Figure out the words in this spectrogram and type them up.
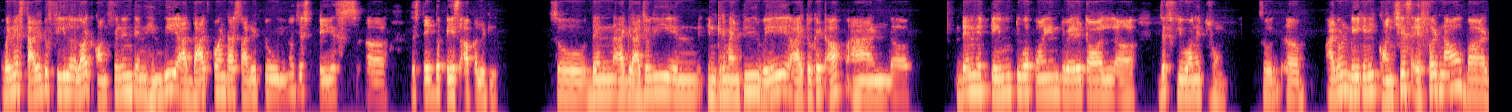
when I started to feel a lot confident in Hindi, at that point I started to, you know, just pace, uh, just take the pace up a little. So then I gradually, in incremental way, I took it up, and uh, then it came to a point where it all uh, just flew on its own. So uh, I don't make any conscious effort now, but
